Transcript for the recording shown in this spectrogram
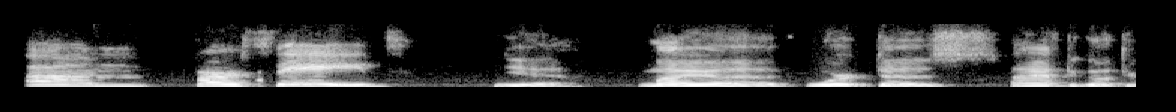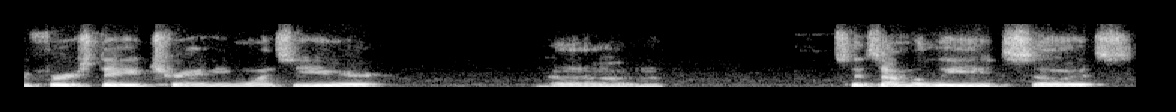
um first aid. Yeah, my uh, work does. I have to go through first aid training once a year, um, since I'm a lead. So it's,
